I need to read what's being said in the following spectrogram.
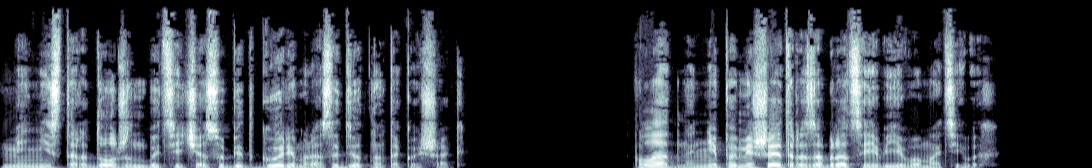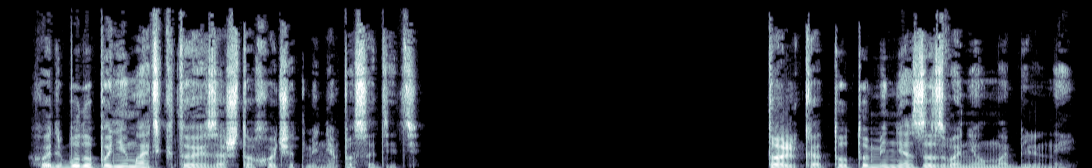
Министр должен быть сейчас убит горем, раз идет на такой шаг. Ладно, не помешает разобраться и в его мотивах. Хоть буду понимать, кто и за что хочет меня посадить. Только тут у меня зазвонил мобильный.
